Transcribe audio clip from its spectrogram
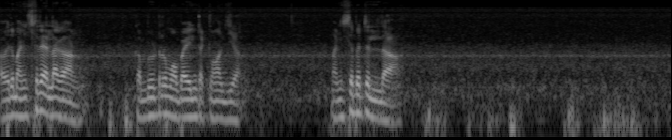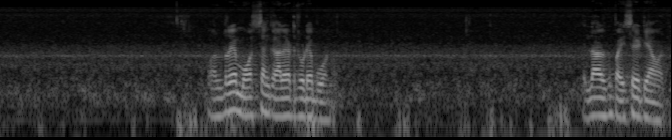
അവർ മനുഷ്യരെ അല്ല കാണും കമ്പ്യൂട്ടർ മൊബൈൽ ടെക്നോളജിയാണ് മനുഷ്യ പറ്റില്ല. വളരെ മോശം കാലഘട്ടത്തിലൂടെ പോകുന്നു എല്ലാവർക്കും പൈസ കിട്ടിയാൽ മതി.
